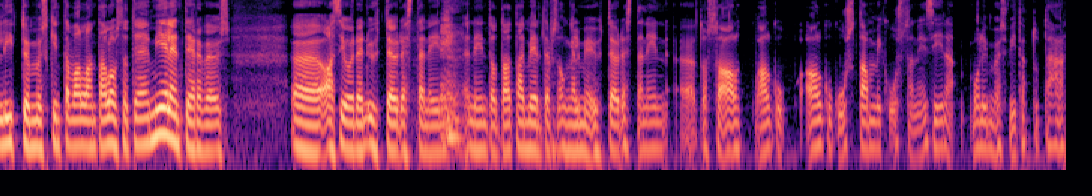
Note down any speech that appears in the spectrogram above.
liittyen myöskin tavallaan taloustaito- ja mielenterveys asioiden yhteydestä niin, niin tota, tai mielenterveysongelmien yhteydestä, niin tuossa al, alku, alkukuussa, tammikuussa, niin siinä oli myös viitattu tähän.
